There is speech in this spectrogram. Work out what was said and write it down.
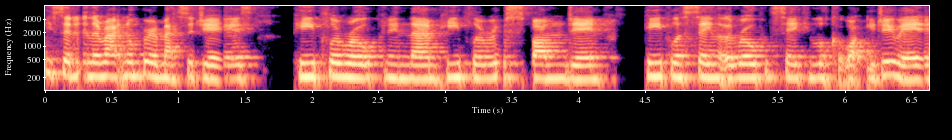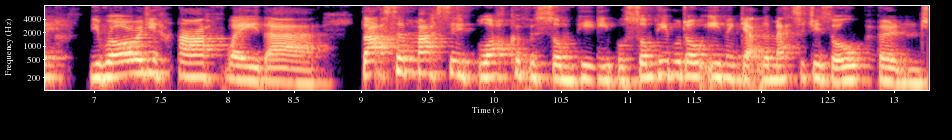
you're sending the right number of messages, people are opening them, people are responding, people are saying that they're open to taking a look at what you're doing, you're already halfway there. That's a massive blocker for some people. Some people don't even get the messages opened.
